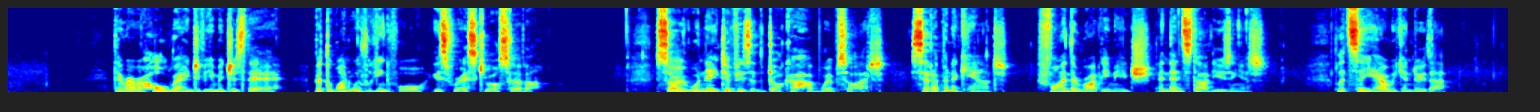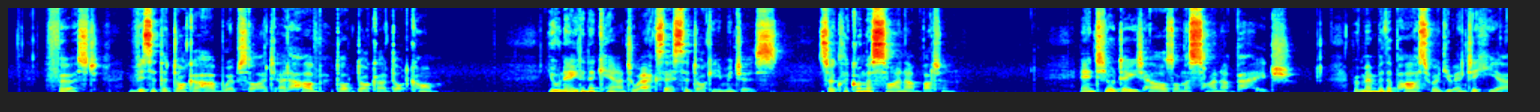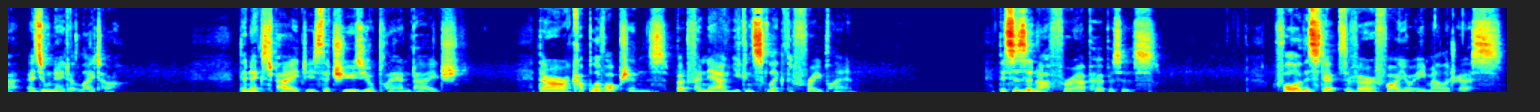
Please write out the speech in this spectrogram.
There are a whole range of images there, but the one we're looking for is for SQL Server. So we'll need to visit the Docker Hub website, set up an account, find the right image, and then start using it. Let's see how we can do that. First, visit the Docker Hub website at hub.docker.com. You'll need an account to access the Docker images, so click on the Sign Up button. Enter your details on the Sign Up page. Remember the password you enter here as you'll need it later. The next page is the Choose Your Plan page. There are a couple of options, but for now you can select the free plan. This is enough for our purposes. Follow the steps to verify your email address.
